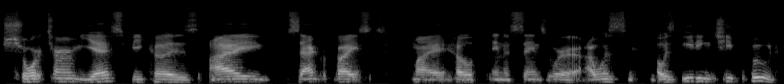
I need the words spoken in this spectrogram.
short term, yes, because I sacrificed my health in a sense where I was I was eating cheap food,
